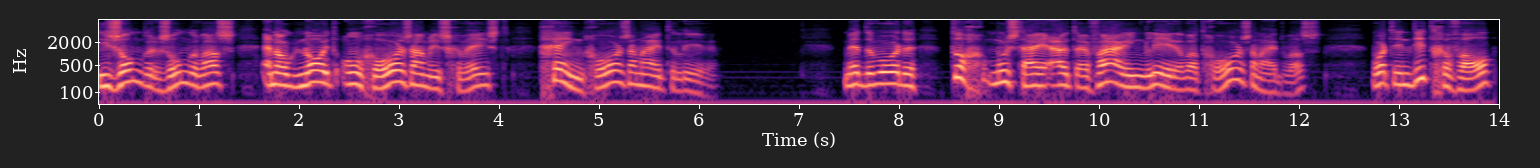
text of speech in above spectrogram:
die zonder zonde was en ook nooit ongehoorzaam is geweest, geen gehoorzaamheid te leren. Met de woorden toch moest hij uit ervaring leren wat gehoorzaamheid was, wordt in dit geval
